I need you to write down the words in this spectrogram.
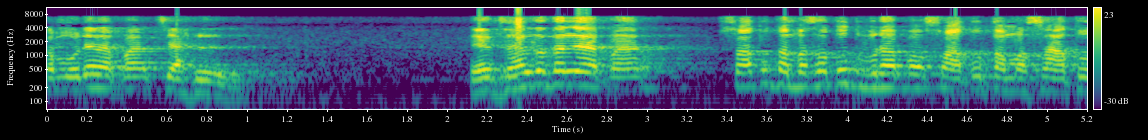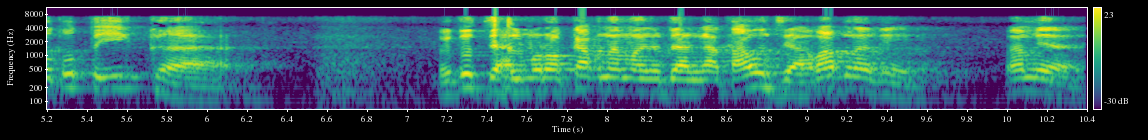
Kemudian apa? Jahil. Yang jahil tanya apa? Satu tambah satu itu berapa? Satu tambah satu itu tiga. Itu jahil merokap namanya. Udah nggak tahu jawab nanti. Paham ya?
